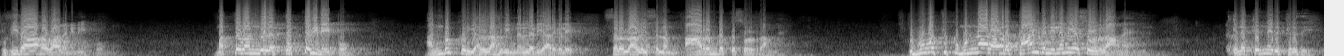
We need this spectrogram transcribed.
புதிதாக வாழ நினைப்போம். மற்றவங்களை தட்ட நினைப்போம். அன்புக்குரிய அல்லாஹின் நல்லடியார்களே ஸல்லல்லாஹு அலைஹி ஆரம்பத்தை சொல்றாங்க. உபவத்துக்கு முன்னால் அவரை தாய்ந்த நிலைமையை சொல்றாங்க. எனக்கு என்ன இருக்கிறது?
